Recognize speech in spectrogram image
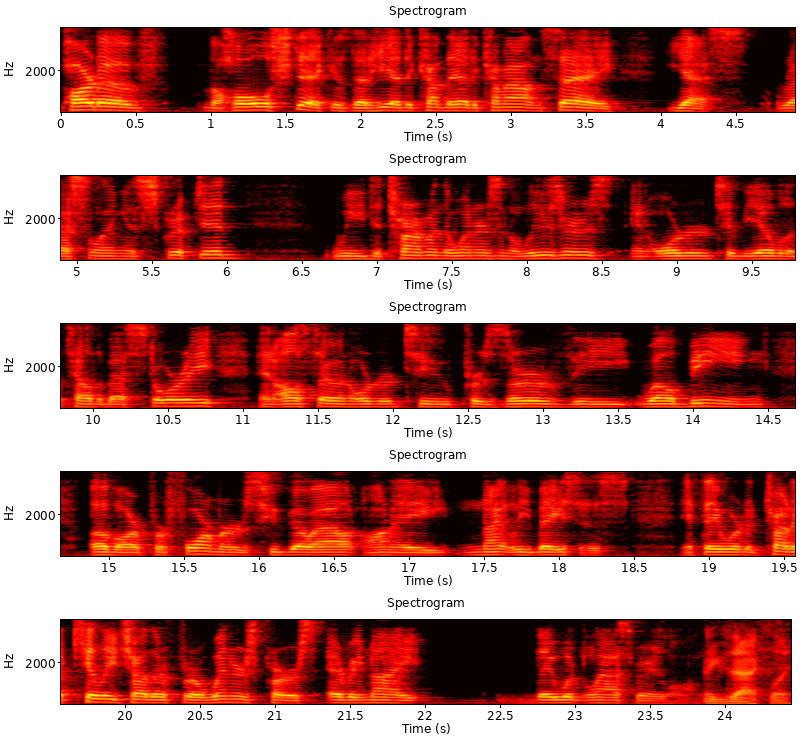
part of the whole shtick is that he had to come they had to come out and say yes wrestling is scripted. We determine the winners and the losers in order to be able to tell the best story and also in order to preserve the well-being of our performers who go out on a nightly basis. If they were to try to kill each other for a winner's purse every night they wouldn't last very long. Exactly.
